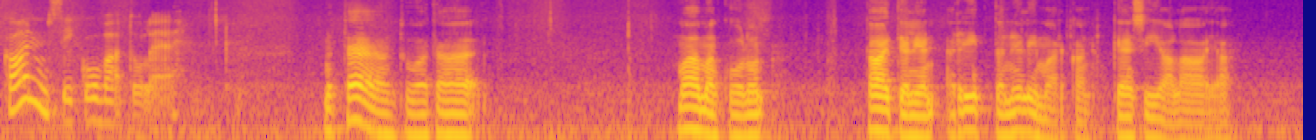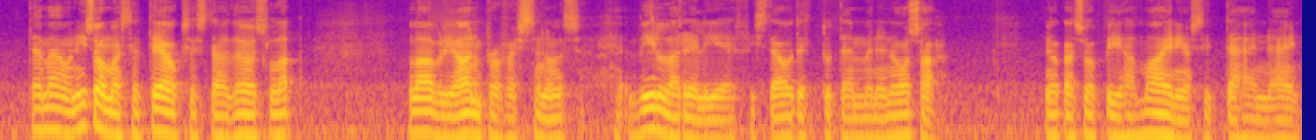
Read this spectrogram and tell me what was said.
kansikuva tulee? No tämä on tuota maailmankuulun taiteilijan Riitta Nelimarkan käsialaa ja tämä on isommasta teoksesta Those Lovely Unprofessionals villareliefistä otettu tämmöinen osa, joka sopii ihan mainiosti tähän näin.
